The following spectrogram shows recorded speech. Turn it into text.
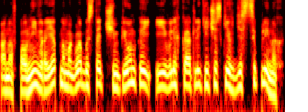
она вполне вероятно могла бы стать чемпионкой и в легкоатлетических дисциплинах.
